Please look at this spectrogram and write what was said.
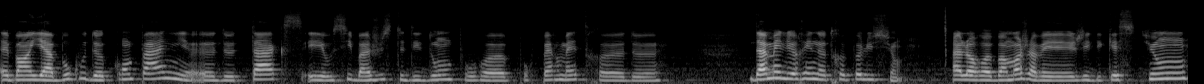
Eh ben, il y a beaucoup de campagnes euh, de taxes et aussi bah, juste des dons pour, euh, pour permettre euh, de, d'améliorer notre pollution. Alors, ben, moi, j'avais, j'ai des questions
